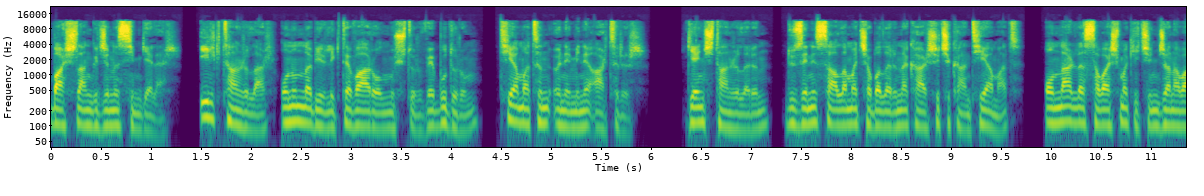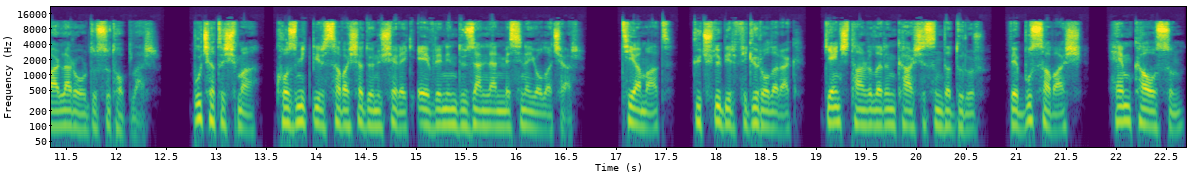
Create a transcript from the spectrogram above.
başlangıcını simgeler. İlk tanrılar onunla birlikte var olmuştur ve bu durum, Tiamat'ın önemini artırır. Genç tanrıların, düzeni sağlama çabalarına karşı çıkan Tiamat, onlarla savaşmak için canavarlar ordusu toplar. Bu çatışma, kozmik bir savaşa dönüşerek evrenin düzenlenmesine yol açar. Tiamat, güçlü bir figür olarak, genç tanrıların karşısında durur ve bu savaş, hem kaosun,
